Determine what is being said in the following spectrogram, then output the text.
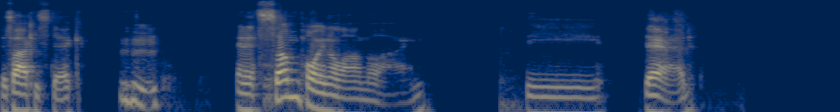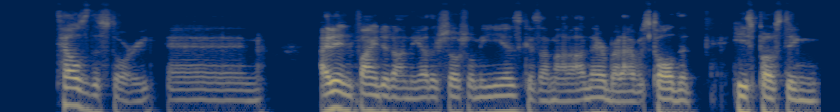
his hockey stick, hmm and at some point along the line, the dad tells the story, and I didn't find it on the other social medias because I'm not on there, but I was told that he's posting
